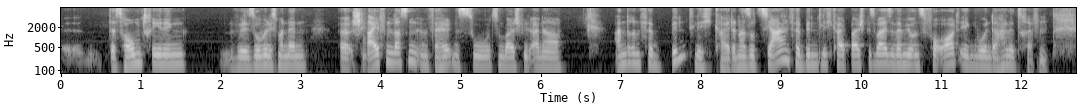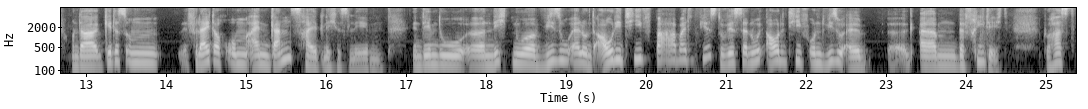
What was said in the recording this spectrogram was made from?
äh, das Home-Training, so will ich es mal nennen, äh, schleifen lassen im Verhältnis zu zum Beispiel einer anderen Verbindlichkeit, einer sozialen Verbindlichkeit beispielsweise, wenn wir uns vor Ort irgendwo in der Halle treffen. Und da geht es um vielleicht auch um ein ganzheitliches Leben, in dem du äh, nicht nur visuell und auditiv bearbeitet wirst, du wirst ja nur auditiv und visuell äh, ähm, befriedigt. Du hast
